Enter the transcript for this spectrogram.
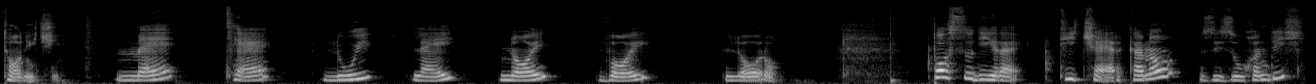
tonici. Me, te, lui, lei, noi, voi, loro. Posso dire ti cercano, sie suchen dich,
